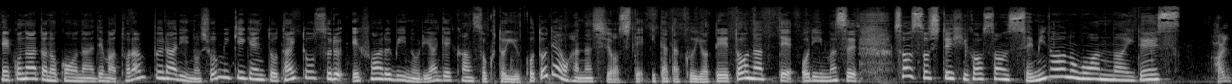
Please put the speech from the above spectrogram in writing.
えー、この後のコーナーでは、トランプラリーの賞味期限と対等する FRB の利上げ観測ということでお話をしていただく予定となっております。さあ、そして比嘉さん、セミナーのご案内です。はい。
